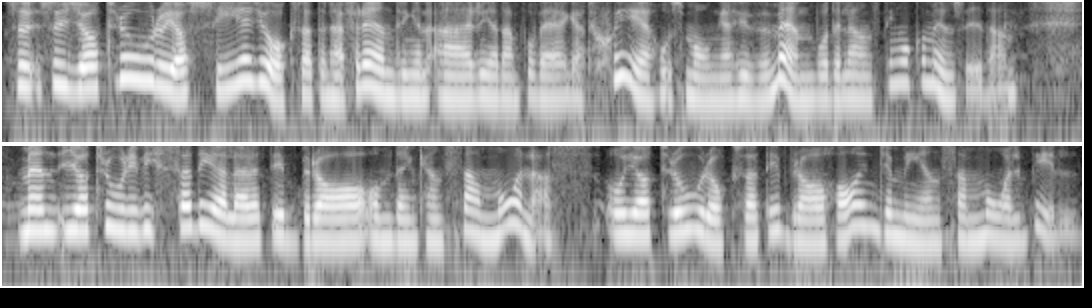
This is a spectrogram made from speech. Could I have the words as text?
Så, så jag tror och jag ser ju också att den här förändringen är redan på väg att ske hos många huvudmän, både landsting och kommunsidan. Men jag tror i vissa delar att det är bra om den kan samordnas. Och jag tror också att det är bra att ha en gemensam målbild.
